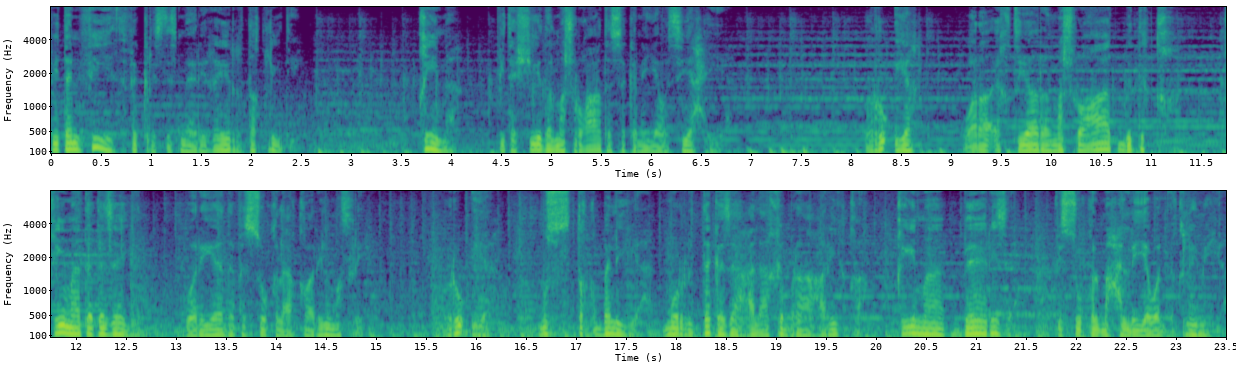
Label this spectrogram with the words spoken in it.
في تنفيذ فكر استثماري غير تقليدي. قيمة في تشييد المشروعات السكنية والسياحية. رؤية وراء اختيار المشروعات بدقة. قيمة تتزايد وريادة في السوق العقاري المصري. رؤية مستقبلية مرتكزة على خبرة عريقة قيمة بارزة في السوق المحلية والإقليمية.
